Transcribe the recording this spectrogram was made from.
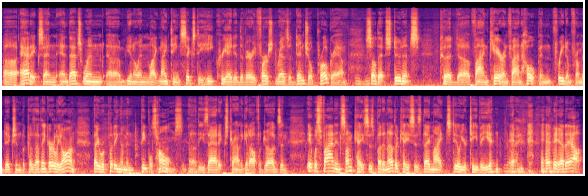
uh, addicts, and and that's when, uh, you know, in like 1960, he created the very first residential program, mm-hmm. so that students could uh, find care and find hope and freedom from addiction because I think early on they were putting them in people's homes, uh, these addicts trying to get off of drugs. And it was fine in some cases, but in other cases they might steal your TV and, right. and, and, head out.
